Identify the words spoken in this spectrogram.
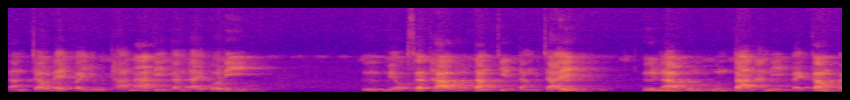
ตันเจ้าได้ไปอยู่ฐานะที่ตันใดก็ดี คือเมียกศรัทธาเขาตั้งจิตตั้งใจ คือนาบุญกุลตานอันนี้ไปกำไป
